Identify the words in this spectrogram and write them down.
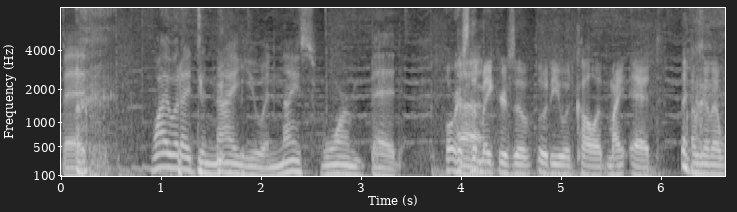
bed. Why would I deny you a nice warm bed? Or Uh, as the makers of Udi would call it, my Ed. I'm gonna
